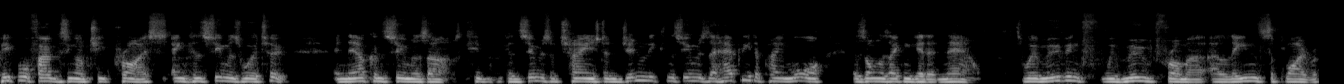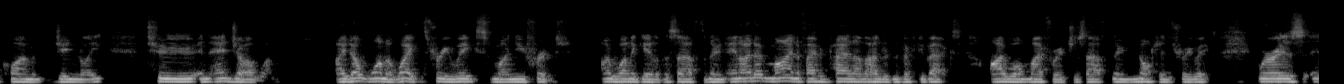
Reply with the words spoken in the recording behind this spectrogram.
people were focusing on cheap price and consumers were too. And now consumers aren't. Consumers have changed and generally consumers are happy to pay more as long as they can get it now. So we're moving, we've moved from a, a lean supply requirement generally to an agile one. I don't want to wait three weeks for my new fridge. I want to get it this afternoon. And I don't mind if I have to pay another 150 bucks. I want my fridge this afternoon, not in three weeks. Whereas, uh,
